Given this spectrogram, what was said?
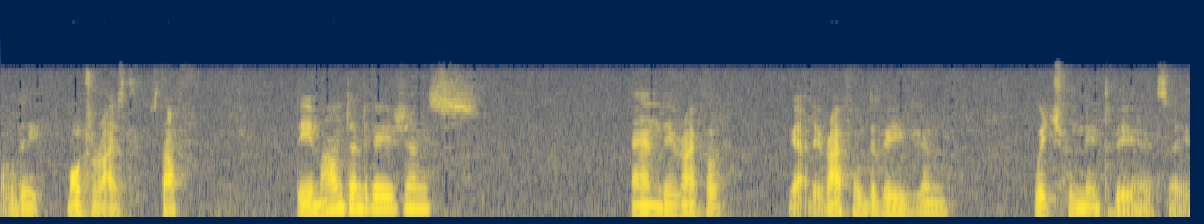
all the motorized stuff, the mountain divisions, and the rifle, yeah, the rifle division, which will need to be, let's say,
